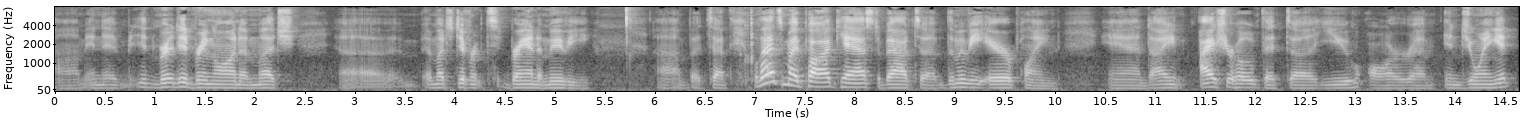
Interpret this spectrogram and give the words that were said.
and it, it, did bring on a much uh, a much different brand of movie. Uh, but uh, well, that's my podcast about uh, the movie Airplane and I I sure hope that uh, you are um, enjoying it,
